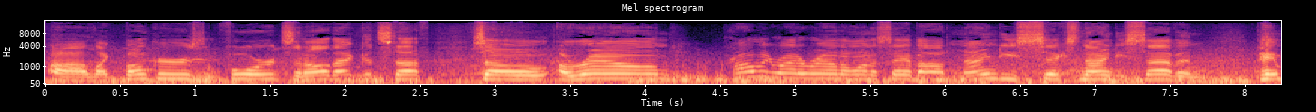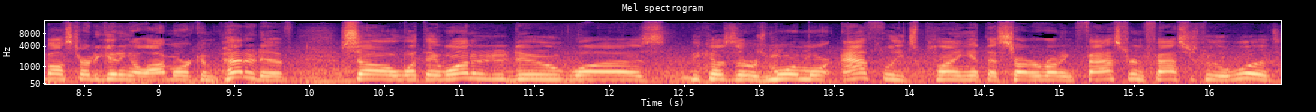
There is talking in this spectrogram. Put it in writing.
uh, like bunkers and forts and all that good stuff. So around probably right around, I want to say about 96, 97, paintball started getting a lot more competitive. So what they wanted to do was, because there was more and more athletes playing it that started running faster and faster through the woods,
